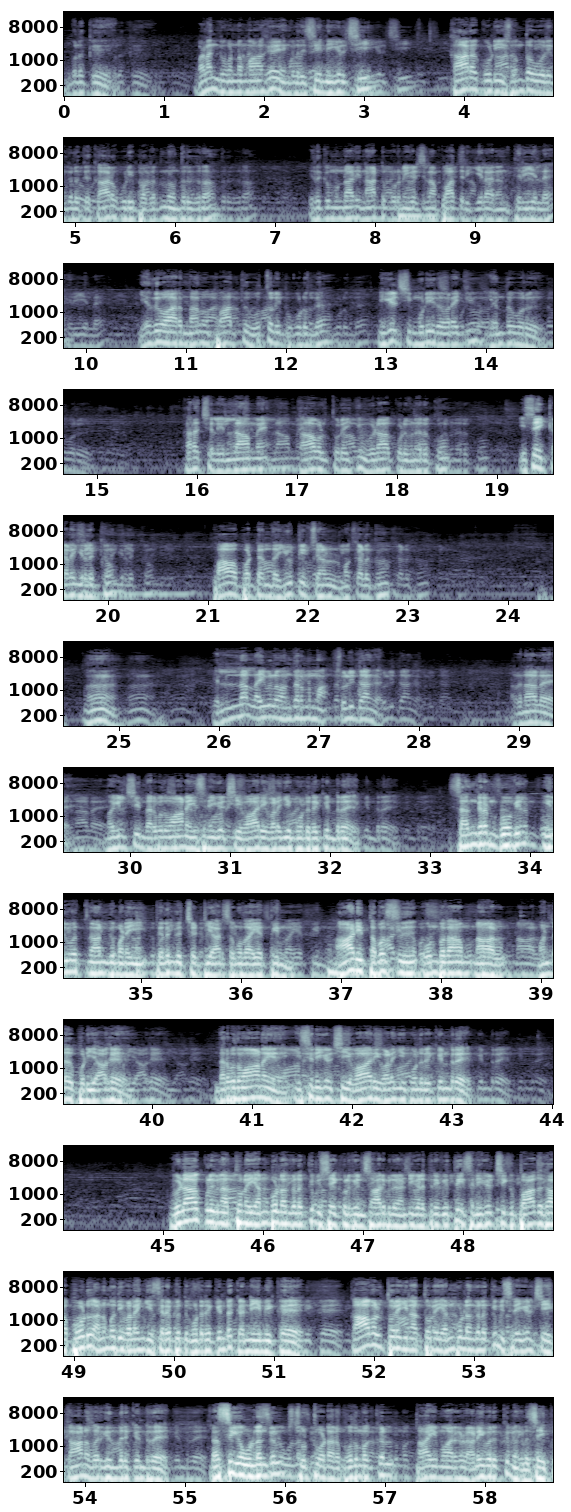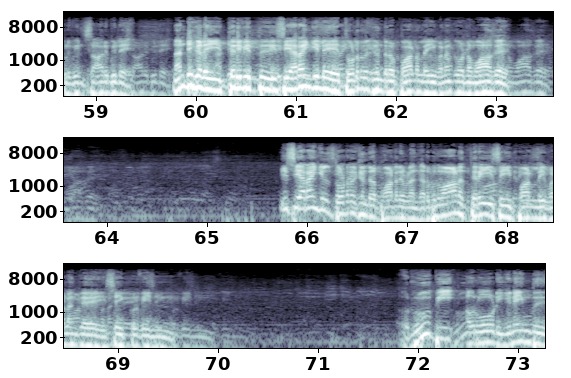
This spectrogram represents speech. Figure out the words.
உங்களுக்கு வழங்கு வண்ணமாக எங்களது இசை நிகழ்ச்சி காரக்குடி சொந்த ஊர் எங்களுக்கு காரக்குடி பக்கத்துல வந்திருக்கிறோம். இதுக்கு முன்னாடி நாட்டுப்புற நிகழ்ச்சிலாம் பார்த்திருக்கீங்களா எனக்கு தெரியல. எதுவா இருந்தாலும் பார்த்து ஒத்துழைப்பு கொடுங்க. நிகழ்ச்சி முடிகிற வரைக்கும் எந்த ஒரு கரைச்சல் இல்லாம காவல்துறைக்கும் விழா குழுவினருக்கும் இசை கலைஞர்களுக்கும் பாவப்பட்ட இந்த யூடியூப் சேனல் மக்களுக்கும் எல்லாம் லைவ்ல வந்துடணுமா சொல்லிட்டாங்க. அதனால மகிழ்ச்சி இந்த அற்புதமான இசை நிகழ்ச்சியை வாரி வழங்கிக் கொண்டிருக்கின்ற சங்கரன் கோவில் இருபத்தி நான்கு மணி தெலுங்கு செட்டியார் சமுதாயத்தின் ஆடி தபசு ஒன்பதாம் நாள் மண்டபடியாக இந்த அற்புதமான இசை நிகழ்ச்சியை வாரி வழங்கிக் கொண்டிருக்கின்ற விழா குழுவின் அத்துணை அன்புள்ளங்களுக்கும் இசைக்குழுவின் சார்பில் நன்றிகளை தெரிவித்து இந்த நிகழ்ச்சிக்கு பாதுகாப்போடு அனுமதி வழங்கி சிறப்பித்துக் கொண்டிருக்கின்ற கண்ணியமிக்கு காவல்துறையின் அத்துணை அன்புள்ளங்களுக்கும் இந்த நிகழ்ச்சியை காண வருகின்றிருக்கின்ற ரசிக உள்ளங்கள் சுற்றுவட்டார பொதுமக்கள் தாய்மார்கள் அனைவருக்கும் எங்கள் இசைக்குழுவின் சார்பிலே நன்றிகளை தெரிவித்து இசை அரங்கிலே தொடர்கின்ற பாடலை வழங்குவனமாக இசை அரங்கில் தொடர்கின்ற பாடலை வழங்க அற்புதமான திரை இசை பாடலை வழங்க இசைக்குழுவின் ரூபி அவரோடு இணைந்து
